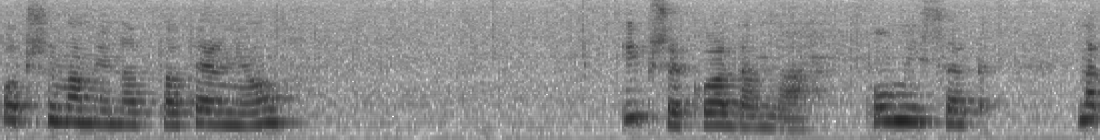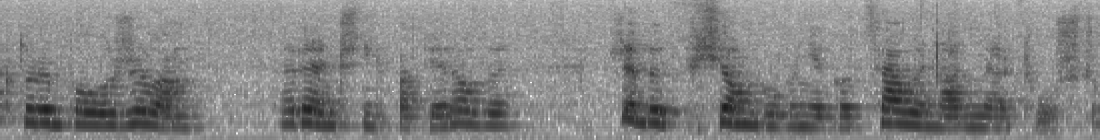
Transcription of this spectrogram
Potrzymam je nad patelnią i przekładam na półmisek, na którym położyłam ręcznik papierowy, żeby wsiągł w niego cały nadmiar tłuszczu.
